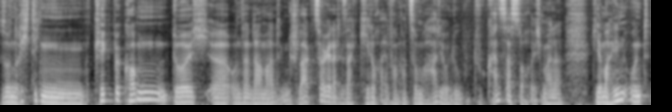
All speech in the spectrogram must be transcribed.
so einen richtigen Kick bekommen durch äh, unseren damaligen Schlagzeuger. Der hat gesagt, geh doch einfach mal zum Radio. Du, du kannst das doch. Ich meine, geh mal hin und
